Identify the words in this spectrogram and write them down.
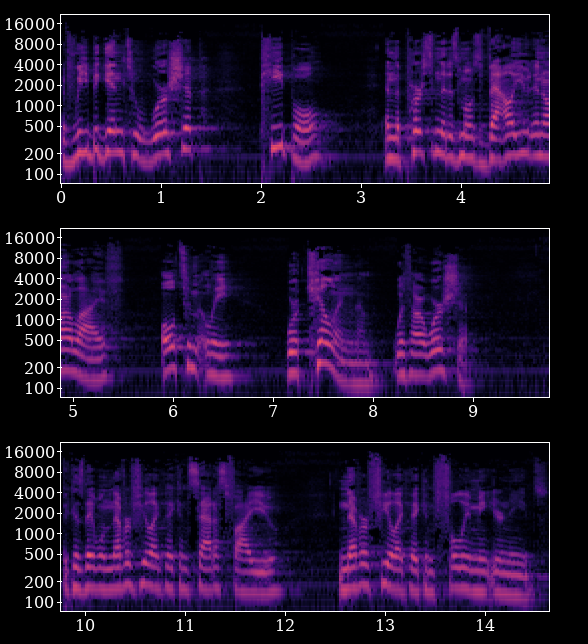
if we begin to worship people and the person that is most valued in our life, ultimately we're killing them with our worship because they will never feel like they can satisfy you, never feel like they can fully meet your needs.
